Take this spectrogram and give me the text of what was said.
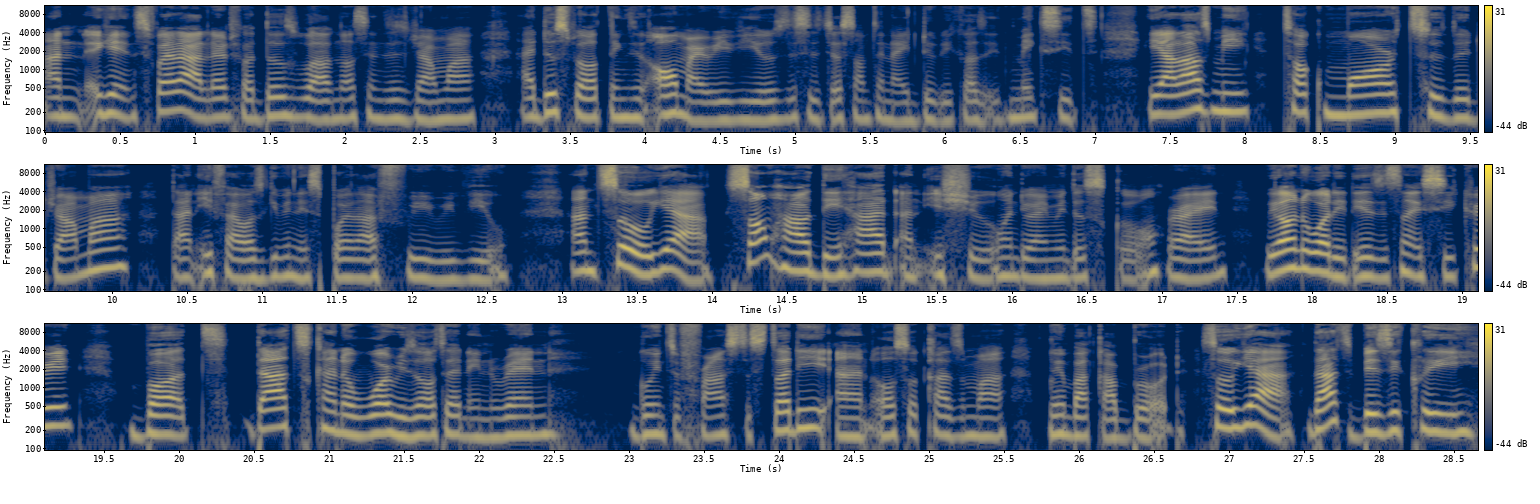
And again, spoiler alert for those who have not seen this drama. I do spell things in all my reviews. This is just something I do because it makes it it allows me talk more to the drama than if I was giving a spoiler free review. And so yeah, somehow they had an issue when they were in middle school, right? We all know what it is, it's not a secret, but that's kind of what resulted in Ren going to France to study and also Kazuma going back abroad. So yeah, that's basically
